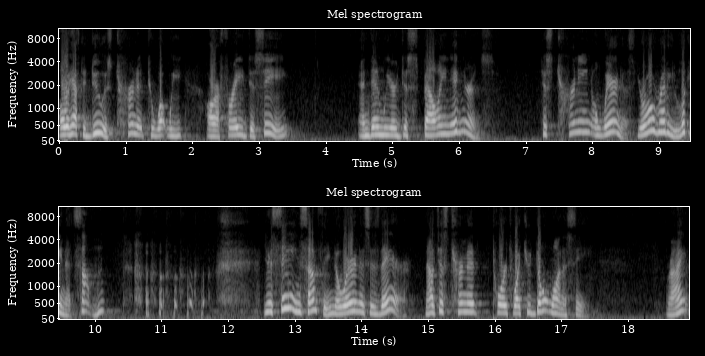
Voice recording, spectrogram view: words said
All we have to do is turn it to what we are afraid to see, and then we are dispelling ignorance. Just turning awareness. You're already looking at something. You're seeing something, awareness is there. Now just turn it towards what you don't want to see, right?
